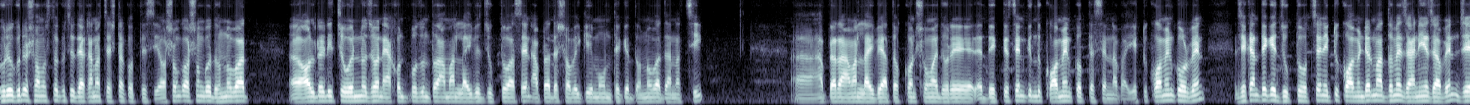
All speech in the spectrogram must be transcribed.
ঘুরে ঘুরে সমস্ত কিছু দেখানোর চেষ্টা করতেছি। অসংখ্য অসংখ্য ধন্যবাদ। অলরেডি চৌন্ন জন এখন পর্যন্ত আমার লাইভে যুক্ত আছেন। আপনাদের সবাইকে মন থেকে ধন্যবাদ জানাচ্ছি। আপনারা আমার লাইভে এতক্ষণ সময় ধরে দেখতেছেন, কিন্তু কমেন্ট করতেছেন না ভাই। একটু কমেন্ট করবেন, যেখান থেকে যুক্ত হচ্ছেন, একটু কমেন্টের মাধ্যমে জানিয়ে যাবেন যে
